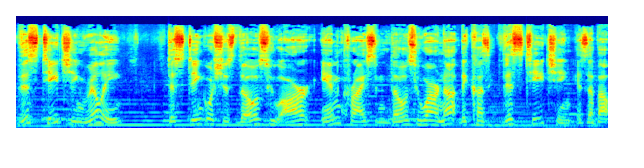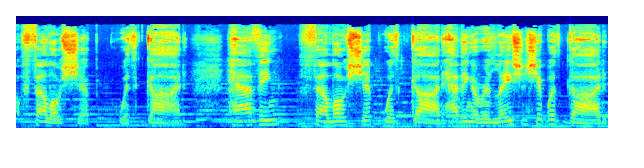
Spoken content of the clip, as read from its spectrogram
This teaching really distinguishes those who are in Christ and those who are not because this teaching is about fellowship with God, having fellowship with God, having a relationship with God,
